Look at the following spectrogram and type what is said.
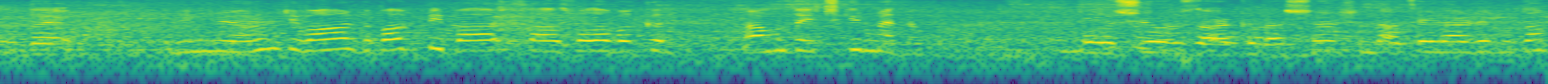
Burada bilmiyorum ki vardı. Bak bir bak sağa sola bakın. Ben burada hiç girmedim. Dolaşıyoruz arkadaşlar. Şimdi atölyelerde buradan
